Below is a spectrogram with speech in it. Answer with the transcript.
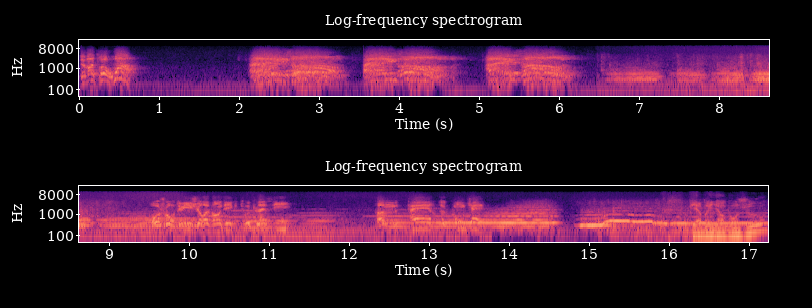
de votre roi. Alexandre Alexandre Alexandre Aujourd'hui, je revendique toute l'Asie comme terre de conquête. Pierre Briand, bonjour.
